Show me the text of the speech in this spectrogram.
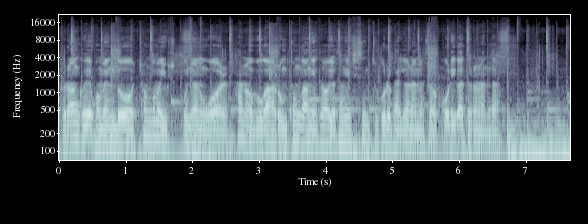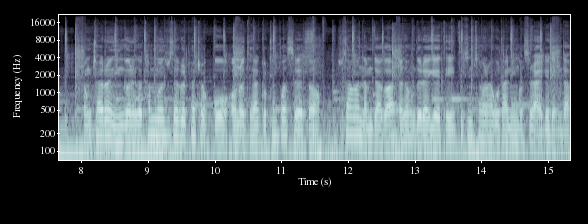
그런 그의 범행도 1969년 5월 한 어부가 롬통강에서 여성의 시신 두 구를 발견하면서 꼬리가 드러난다. 경찰은 인근에서 탐문 수색을 펼쳤고 어느 대학교 캠퍼스에서 수상한 남자가 여성들에게 데이트 신청을 하고 다닌 것을 알게 된다.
